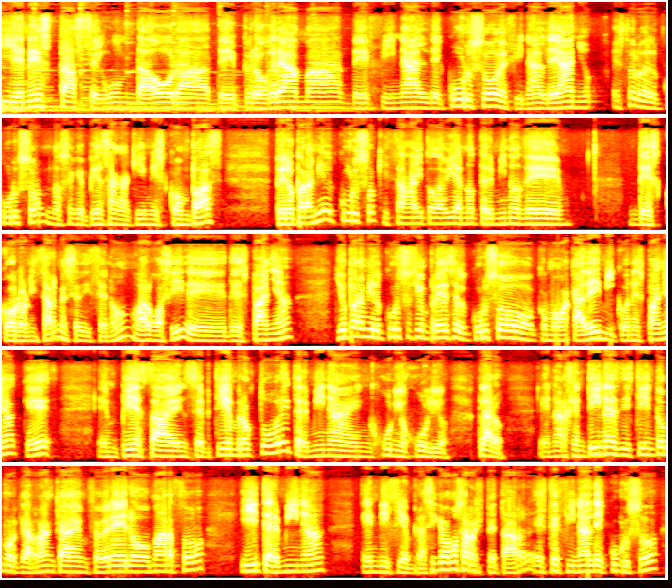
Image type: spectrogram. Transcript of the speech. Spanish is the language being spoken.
Y en esta segunda hora de programa, de final de curso, de final de año, esto es lo del curso, no sé qué piensan aquí mis compas, pero para mí el curso, quizás ahí todavía no termino de descolonizarme, se dice, ¿no? O algo así, de, de España. Yo para mí el curso siempre es el curso como académico en España, que empieza en septiembre, octubre y termina en junio, julio. Claro, en Argentina es distinto porque arranca en febrero marzo y termina en diciembre. Así que vamos a respetar este final de curso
